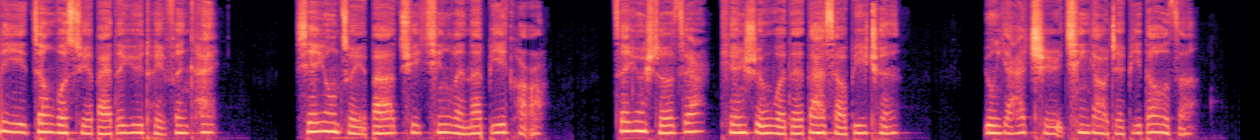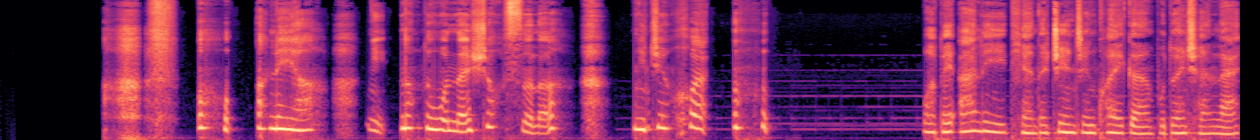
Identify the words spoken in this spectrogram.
丽将我雪白的玉腿分开，先用嘴巴去亲吻那鼻口，再用舌尖舔吮我的大小鼻唇，用牙齿轻咬着鼻豆子。哦，阿丽呀，你弄得我难受死了，你真坏！我被阿丽舔得阵阵快感不断传来，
